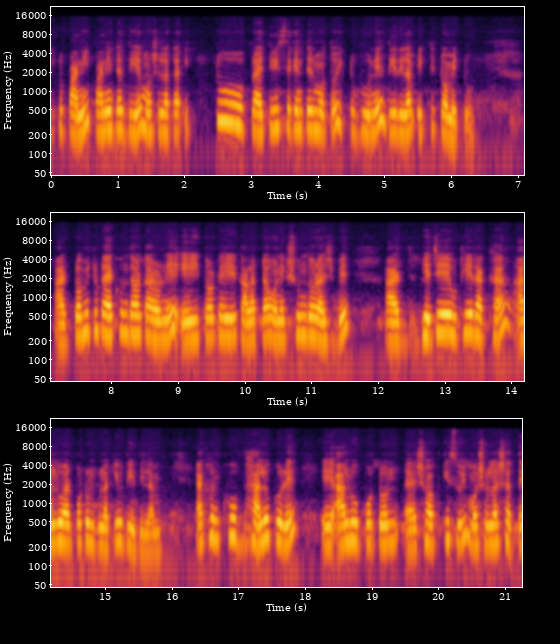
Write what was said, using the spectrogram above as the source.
একটু পানি। পানিটা দিয়ে মশলাটা একটু প্রায় তিরিশ সেকেন্ডের মতো একটু ভুনে দিয়ে দিলাম একটি টমেটো। আর টমেটোটা এখন দেওয়ার কারণে এই তরকারির কালারটা অনেক সুন্দর আসবে। আর ভেজে উঠিয়ে রাখা আলু আর পটলগুলাকেও দিয়ে দিলাম। এখন খুব ভালো করে এই আলু, পটল সব কিছুই মশলার সাথে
